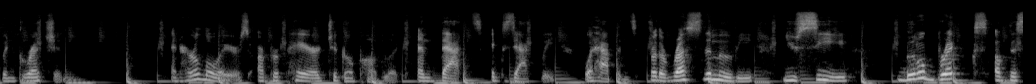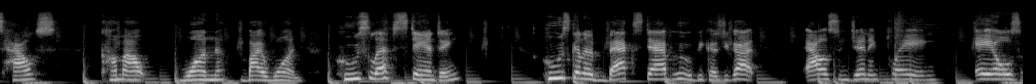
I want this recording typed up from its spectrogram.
when Gretchen and her lawyers are prepared to go public. And that's exactly what happens. For the rest of the movie, you see little bricks of this house come out one by one. Who's left standing? Who's gonna backstab who? Because you got Allison Jennings playing Ailes'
